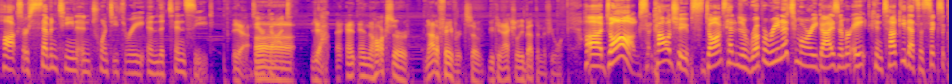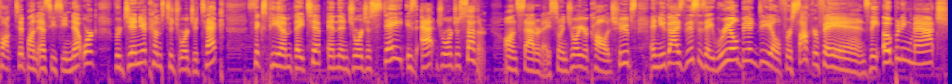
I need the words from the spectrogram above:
Hawks are seventeen and twenty three and the ten seed. Yeah. Dear uh, God. Yeah. And, and the Hawks are not a favorite, so you can actually bet them if you want. Uh, dogs, college hoops. Dogs heading to Rupp Arena tomorrow, you guys. Number eight, Kentucky. That's a six o'clock tip on SEC Network. Virginia comes to Georgia Tech. 6 p.m. they tip, and then Georgia State is at Georgia Southern on Saturday. So enjoy your college hoops. And you guys, this is a real big deal for soccer fans. The opening match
